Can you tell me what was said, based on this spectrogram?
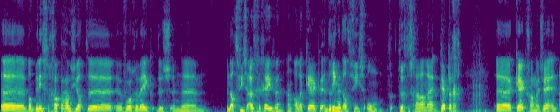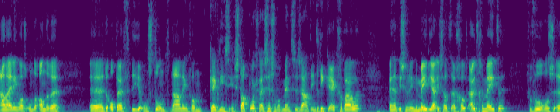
Eh, want minister Grappenhaus die had eh, vorige week dus een, ehm, een advies uitgegeven aan alle kerken. Een dringend advies om terug te schalen naar 30 eh, kerkgangers. Hè? En aanleiding was onder andere de ophef die er ontstond naar aanleiding van kerkdienst in Staphorst. Waar 600 mensen zaten in drie kerkgebouwen. En dat is toen in de media is dat, groot uitgemeten. Vervolgens eh,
